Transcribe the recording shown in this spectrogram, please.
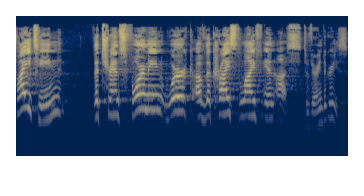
fighting the transforming work of the Christ life in us to varying degrees.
